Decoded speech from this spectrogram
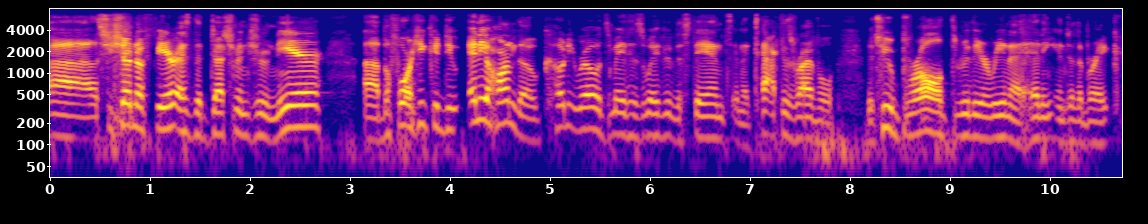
Uh, she showed no fear as the Dutchman drew near. Uh, before he could do any harm, though, Cody Rhodes made his way through the stands and attacked his rival. The two brawled through the arena heading into the break.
